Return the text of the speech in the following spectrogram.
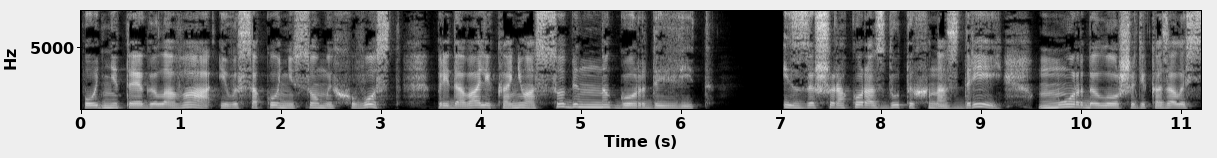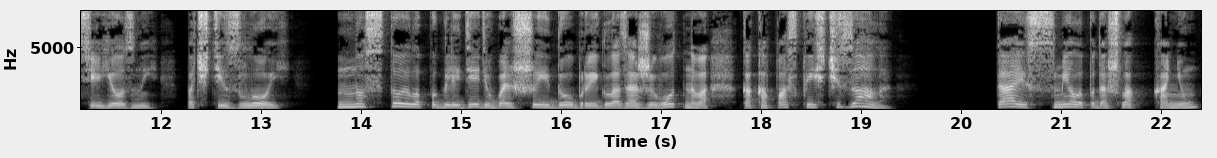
Поднятая голова и высоко несомый хвост придавали коню особенно гордый вид. Из-за широко раздутых ноздрей морда лошади казалась серьезной, почти злой. Но стоило поглядеть в большие добрые глаза животного, как опаска исчезала. Таис смело подошла к коню,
